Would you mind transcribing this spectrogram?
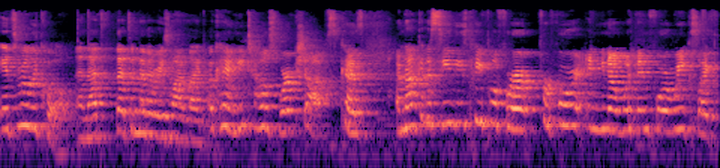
it's really cool, and that's that's another reason why I'm like, okay, I need to host workshops because I'm not gonna see these people for for four and you know within four weeks. Like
